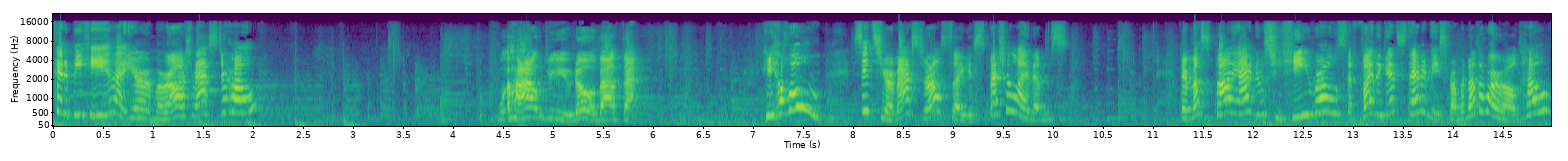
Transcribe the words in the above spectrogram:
Could it be he that you're a Mirage Master, ho? How do you know about that? Hee ho ho! Since you're a master, I'll sell you special items. There must buy items for heroes that fight against enemies from another world, ho!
